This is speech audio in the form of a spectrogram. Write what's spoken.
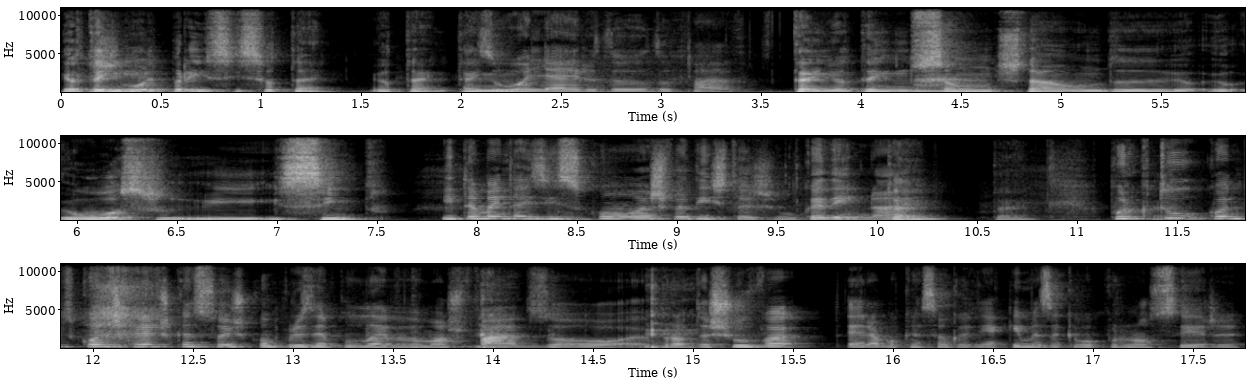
Eu tenho olho para isso, isso eu tenho, eu tenho. Tens tenho o olheiro do, do fado. tenho, eu tenho noção onde está, onde eu, eu- eu ouço e, e sinto. E também tens isso com as fadistas, um bocadinho, não é? Tenho, tenho. Porque tu, quando, quando escreves canções como, por exemplo, Leva-me aos Fados ou Pronto, A Chuva, era uma canção que eu tinha aqui, mas acabou por não ser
